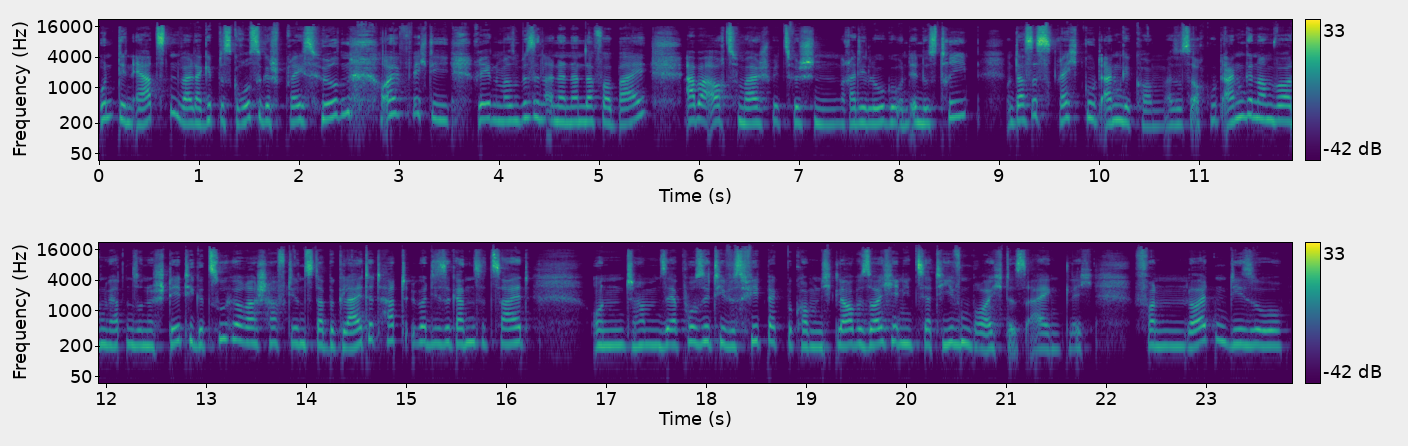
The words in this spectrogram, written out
und den Ärzten, weil da gibt es große Gesprächshürden häufig, die reden immer so ein bisschen aneinander vorbei, aber auch zum Beispiel zwischen Radiologe und Industrie. Und das ist recht gut angekommen. Also es ist auch gut angenommen worden. Wir hatten so eine stetige Zuhörerschaft, die uns da begleitet hat über diese ganze Zeit. Und haben sehr positives Feedback bekommen. Ich glaube, solche Initiativen bräuchte es eigentlich von Leuten, die so,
